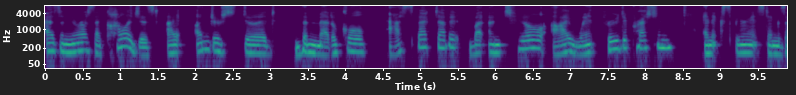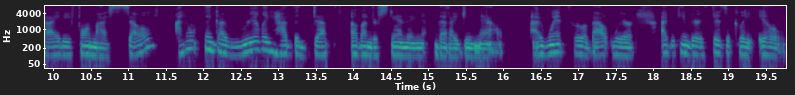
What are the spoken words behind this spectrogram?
as a neuropsychologist, I understood the medical aspect of it, but until I went through depression and experienced anxiety for myself, I don't think I really had the depth of understanding that I do now. I went through about where I became very physically ill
